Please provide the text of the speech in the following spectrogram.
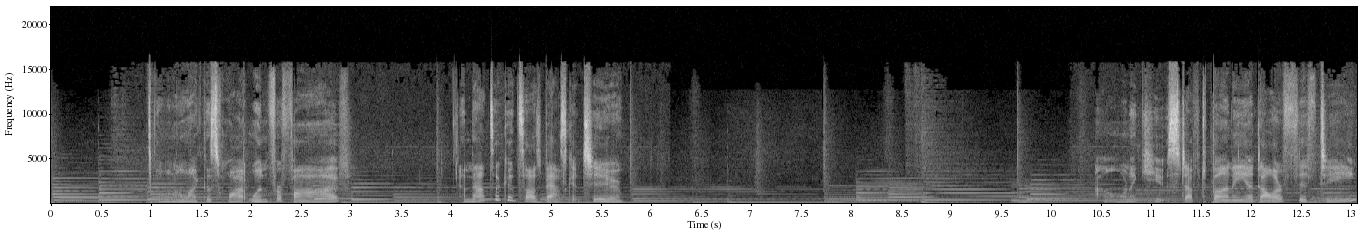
Oh, and I like this white one for 5 And that's a good size basket, too. Oh, I want a cute stuffed bunny, $1.50.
